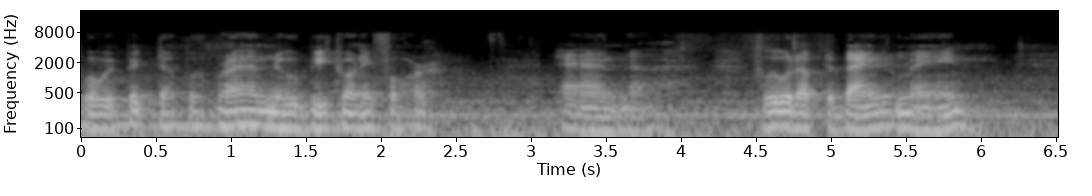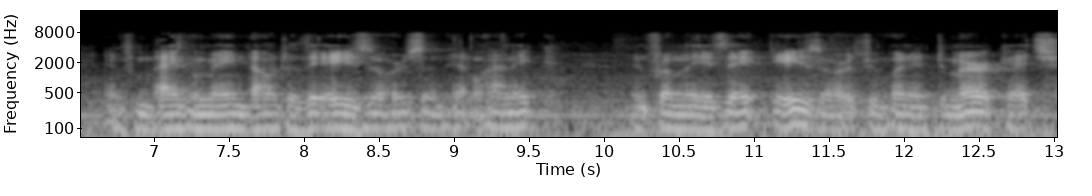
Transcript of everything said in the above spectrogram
where we picked up a brand new B-24, and uh, flew it up to Bangor, Maine, and from Bangor, Maine down to the Azores in the Atlantic. And from the Azores, we went into Marrakech,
